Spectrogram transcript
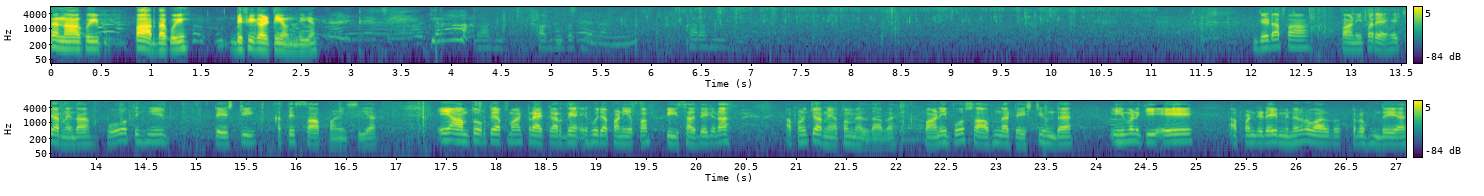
ਤੇ ਨਾ ਕੋਈ ਭਾਰ ਦਾ ਕੋਈ ਡਿਫਿਕਲਟੀ ਹੁੰਦੀ ਹੈ ਜਿਹੜਾ ਆਪਾਂ ਪਾਣੀ ਭਰਿਆ ਹੈ ਝਰਨੇ ਦਾ ਬਹੁਤ ਹੀ ਟੇਸਟੀ ਅਤੇ ਸਾਫ਼ ਪਾਣੀ ਸੀ ਆ। ਇਹ ਆਮ ਤੌਰ ਤੇ ਆਪਾਂ ਟਰੈਕ ਕਰਦੇ ਆ, ਇਹੋ ਜਿਹਾ ਪਾਣੀ ਆਪਾਂ ਪੀ ਸਕਦੇ ਹਾਂ ਜਿਹੜਾ ਆਪਾਂ ਨੂੰ ਝਰਨਿਆਂ ਤੋਂ ਮਿਲਦਾ ਵਾ। ਪਾਣੀ ਬਹੁਤ ਸਾਫ਼ ਹੁੰਦਾ ਟੇਸਟੀ ਹੁੰਦਾ। ਈਵਨ ਕਿ ਇਹ ਆਪਾਂ ਜਿਹੜੇ ਮਿਨਰਲ ਵਾਟਰ ਹੁੰਦੇ ਆ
